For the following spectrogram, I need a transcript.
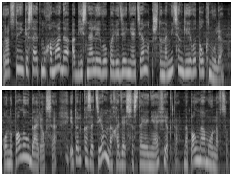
Родственники сайт Мухаммада объясняли его поведение тем, что на митинге его толкнули, он упал и ударился, и только затем, находясь в состоянии аффекта, напал на ОМОНовцев.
